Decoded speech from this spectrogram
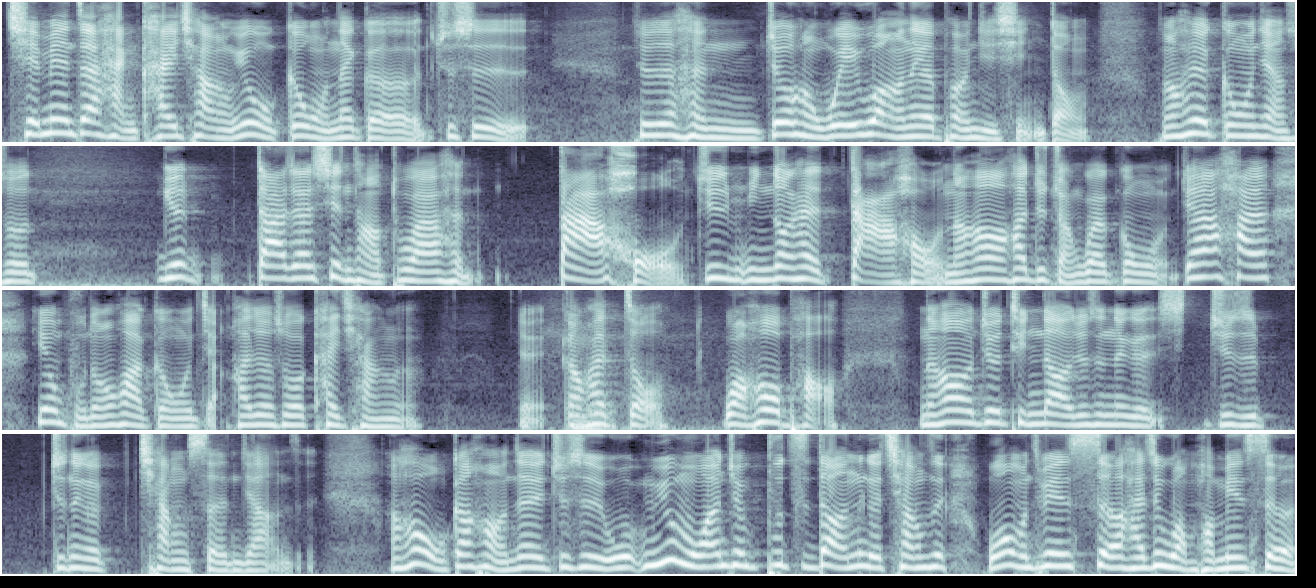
前面在喊开枪，因为我跟我那个就是就是很就很威望的那个朋友一起行动，然后他就跟我讲说，因为大家现场突然很大吼，就是民众开始大吼，然后他就转过来跟我，就他他用普通话跟我讲，他就说开枪了，对，赶快走，往后跑，然后就听到就是那个就是。就那个枪声这样子，然后我刚好在就是我，因为我完全不知道那个枪是往我们这边射还是往旁边射，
